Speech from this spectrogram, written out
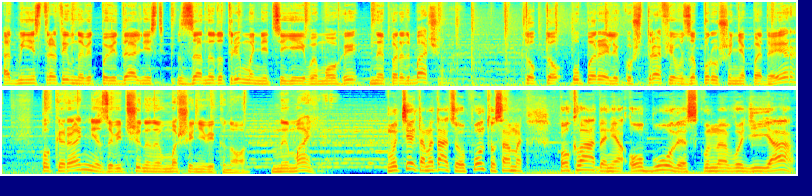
адміністративна відповідальність за недотримання цієї вимоги не передбачена. Тобто у переліку штрафів за порушення ПДР покарання за відчинене в машині вікно немає. Ну, ціль та мета цього пункту саме покладення обов'язку на водія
